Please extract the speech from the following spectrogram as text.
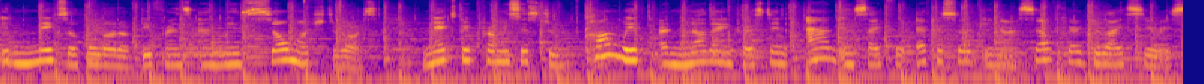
It makes a whole lot of difference and means so much to us. Next week promises to come with another interesting and insightful episode in our Self Care July series.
